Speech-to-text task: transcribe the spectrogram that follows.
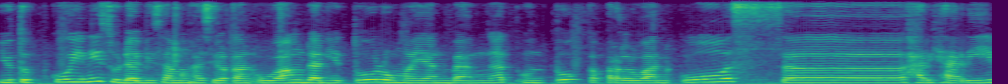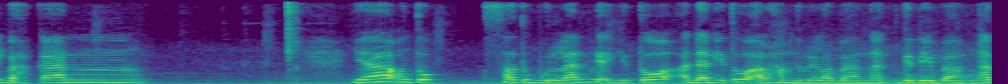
YouTubeku ini sudah bisa menghasilkan uang dan itu lumayan banget untuk keperluanku sehari-hari bahkan ya untuk satu bulan kayak gitu. Dan itu alhamdulillah banget gede banget.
